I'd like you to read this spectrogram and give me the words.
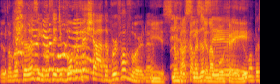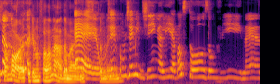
Eu tô gostando assim, você de boca fechada, por favor, né? Isso. Não Dá precisa caladinha na ser boca aí. uma pessoa Não, não morta que não fala nada, mas é, um, um gemidinho ali é gostoso ouvir, né?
